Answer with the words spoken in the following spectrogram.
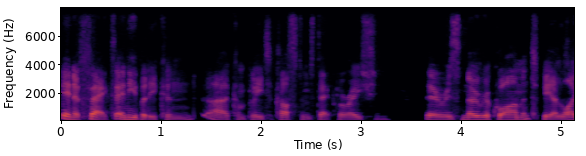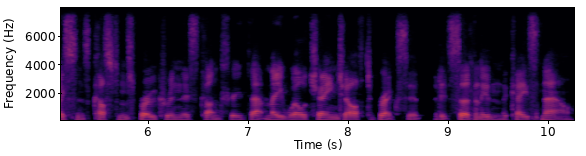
in effect, anybody can uh, complete a customs declaration. There is no requirement to be a licensed customs broker in this country. That may well change after Brexit, but it certainly isn't the case now.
